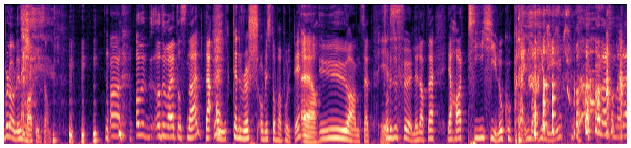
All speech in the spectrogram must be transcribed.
Blålys bak, ikke sant. og, og, du- og du veit åssen det er? Det er alltid en rush å bli stoppa av politi. Ja. Uansett. Fordi du føler at det, jeg har ti kilo kokain bak i bilen. Og det er sånn der,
